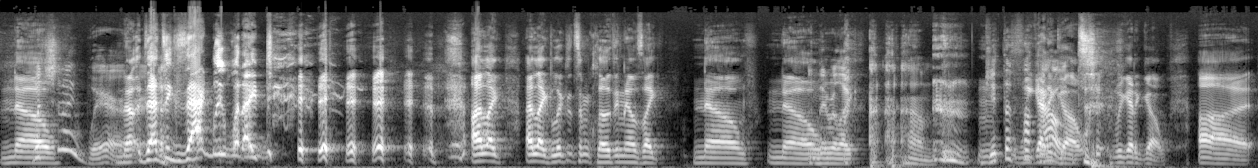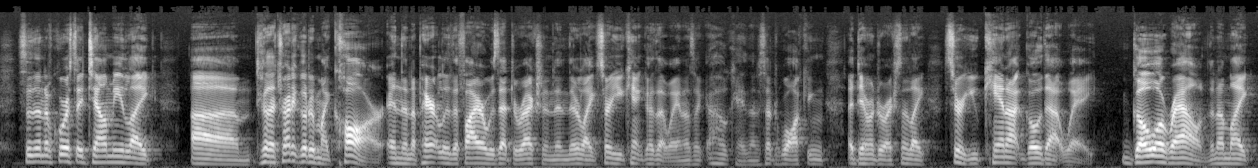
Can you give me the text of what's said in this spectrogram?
no. what should I wear? No, that's exactly what I did. I like I like looked at some clothing and I was like, no, no. and they were like, "Get the fuck out." we gotta out!" go. we gotta go. Uh, so then of course they tell me like um because I tried to go to my car and then apparently the fire was that direction and they're like, sir, you can't go that way. And I was like, oh, okay. And then I started walking a different direction. They're like, sir, you cannot go that way. Go around. And I'm like,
